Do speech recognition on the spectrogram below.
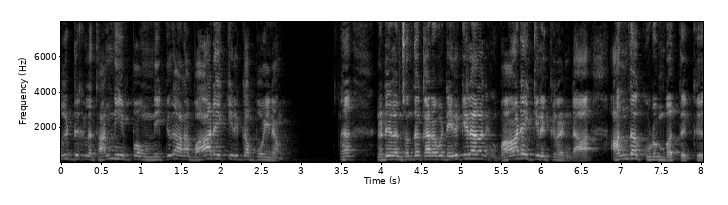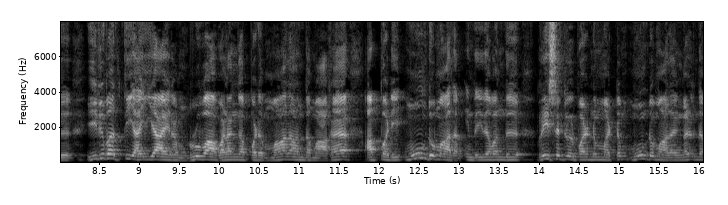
வீட்டுக்குள்ள தண்ணி இப்போ நிற்குது ஆனால் வாடகைக்கு இருக்க போயினம். நெடிலன் நெடுநிலம் சொந்தக்கார வீட்டு இருக்கல வாடகைக்கு இருக்கிறண்டா அந்த குடும்பத்துக்கு இருபத்தி ஐயாயிரம் ரூபா வழங்கப்படும் மாதாந்தமாக அப்படி மூன்று மாதம் இந்த இதை வந்து ரீசெட்டில் பண்ணும் மட்டும் மூன்று மாதங்கள் இந்த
